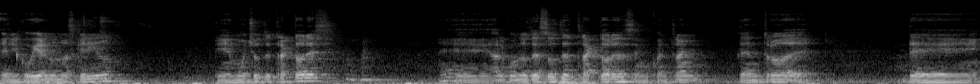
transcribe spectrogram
el gobierno no es querido, tiene muchos detractores, eh, algunos de esos detractores se encuentran dentro de, de,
